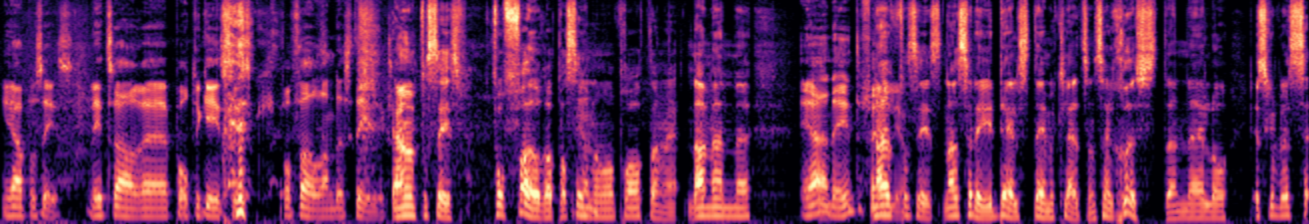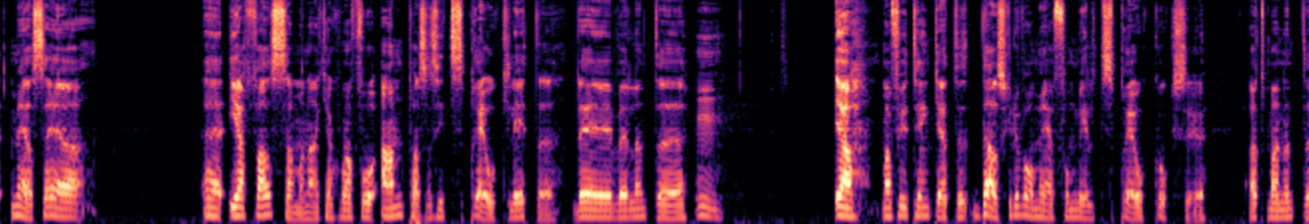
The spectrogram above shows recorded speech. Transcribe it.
Ja precis, lite så här eh, portugisisk förförande stil liksom. Ja men precis, förföra personer mm. man pratar med. Nej men eh, Ja, det är inte fel Nej, ju. precis. Nej, så det är ju dels det med klädseln, sen rösten eller, jag skulle vilja mer säga eh, i affärssammanhang kanske man får anpassa sitt språk lite. Det är väl inte mm. Ja, man får ju tänka att det, där skulle det vara mer formellt språk också ju. Att man inte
